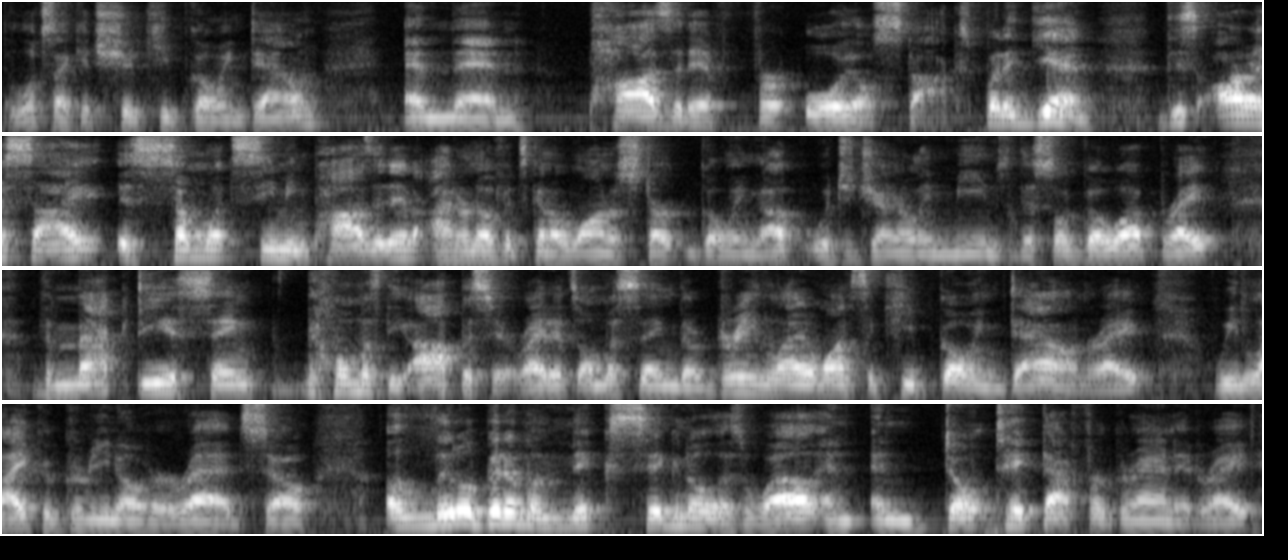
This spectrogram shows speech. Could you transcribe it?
It looks like it should keep going down. And then positive for oil stocks. But again, this RSI is somewhat seeming positive. I don't know if it's going to want to start going up, which generally means this will go up, right? The MACD is saying almost the opposite, right? It's almost saying the green line wants to keep going down, right? We like a green over red. So a little bit of a mixed signal as well. And, and don't take that for granted, right?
